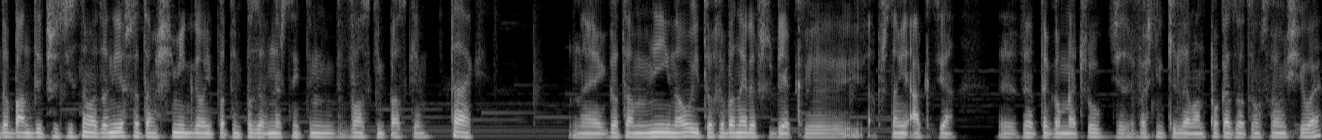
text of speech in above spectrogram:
do bandy przycisnął, a ten jeszcze tam śmignął i potem po zewnętrznej tym wąskim paskiem Tak. e, go tam minął i to chyba najlepszy bieg, y, a przynajmniej akcja te, tego meczu, gdzie właśnie Killeman pokazał tą swoją siłę,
